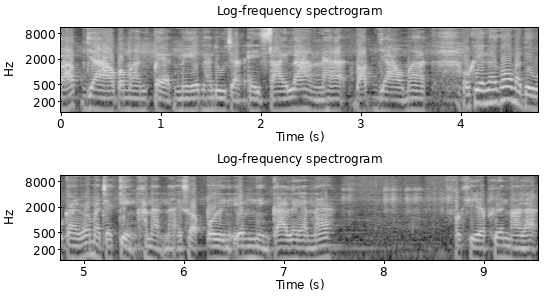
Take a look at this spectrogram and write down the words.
บัฟยาวประมาณ 8 เมตรนะดูจากไอ้ซ้ายล่างนะฮะบัฟยาวมาก โอเคนะก็มาดูกันว่ามันจะเก่งขนาดไหนสำหรับปืน M1 กาแลนนะ โอเคเพื่อนมาแล้ว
